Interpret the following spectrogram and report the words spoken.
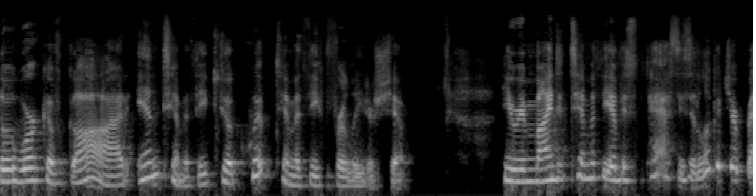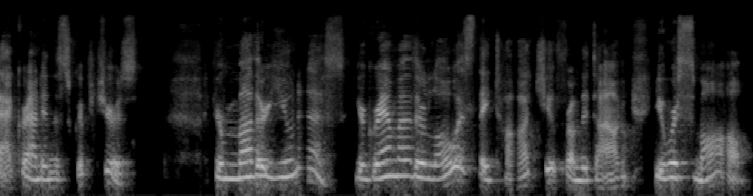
the work of God in Timothy to equip Timothy for leadership. He reminded Timothy of his past. He said, Look at your background in the scriptures. Your mother Eunice, your grandmother Lois, they taught you from the time you were small.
